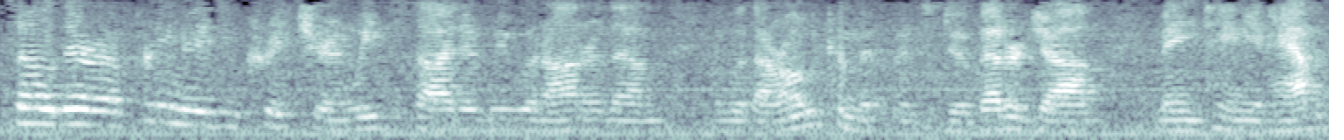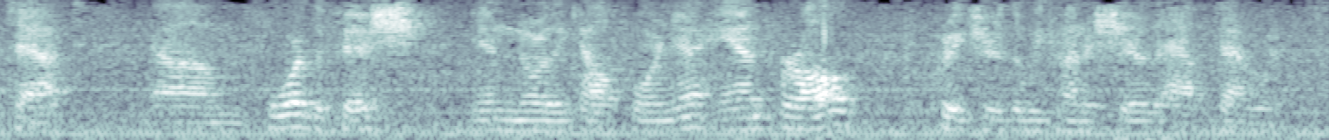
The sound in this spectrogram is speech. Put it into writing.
So they're a pretty amazing creature, and we decided we would honor them with our own commitment to do a better job maintaining habitat um, for the fish in Northern California and for all creatures that we kind of share the habitat with.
